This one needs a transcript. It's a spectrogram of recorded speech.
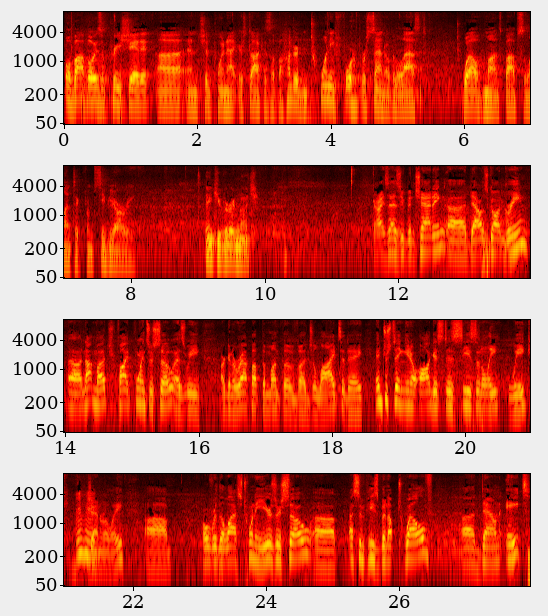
Well, Bob, always appreciate it. Uh, and should point out your stock is up 124% over the last 12 months. Bob Sulentic from CBRE. Thank you very much. Guys, as you've been chatting, uh, Dow's gone green. Uh, not much, five points or so, as we are going to wrap up the month of uh, July today. Interesting, you know, August is seasonally weak mm-hmm. generally. Uh, over the last 20 years or so, uh, S&P's been up 12, uh, down eight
